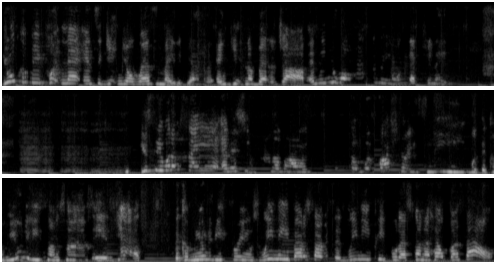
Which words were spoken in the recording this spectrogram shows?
you could be putting that into getting your resume together and getting a better job, and then you won't have to be on Section Eight. Mm-hmm. You see what I'm saying? And it's just kind of like so what frustrates me with the community sometimes is yes, the community screams, we need better services, we need people that's gonna help us out.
